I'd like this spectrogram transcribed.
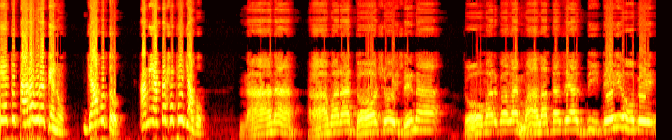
এত তাড়াহুড়া কেন? যাব তো। আমি আপনার সাথেই যাব। না না আমার আর দর্শ হইছে না। তোমার গলায় মালাটা যে আজ দিতেই হবে।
